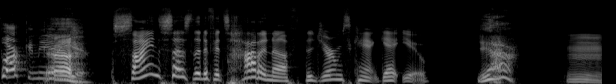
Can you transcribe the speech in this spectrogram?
fucking idiot. Science says that if it's hot enough, the germs can't get you. yeah. Hmm.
